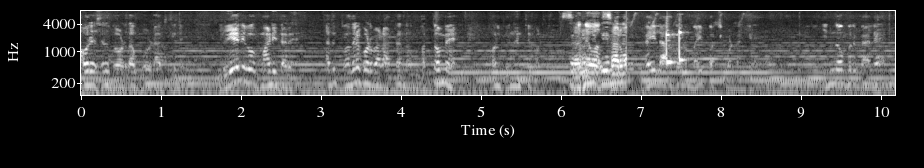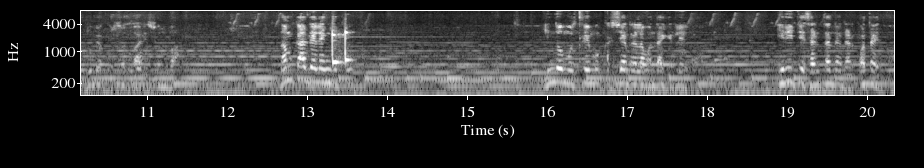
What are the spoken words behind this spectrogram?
ಅವ್ರ ಹೆಸರು ದೊಡ್ಡದಾಗ ಬೋರ್ಡ್ ಹಾಕ್ತೀನಿ. ಇವೇನು ಇವಾಗ ಮಾಡಿದ್ದಾರೆ ಅದಕ್ಕೆ ತೊಂದರೆ ಕೊಡಬೇಡ ಅಂತ ನಾನು ಮತ್ತೊಮ್ಮೆ ಅವ್ರಿಗೆ ವಿನಂತಿ ಮಾಡ್ತೀನಿ. ಕೈಲಾದವರು ಮೈ ಪರ್ಸ್ಕೊಂಡಂಗೆ ಇನ್ನೊಬ್ಬರ ಮೇಲೆ ಹೋಗಬೇಕು ಸ್ವಲ್ಪ ಬಾರಿ ಸುಲಭ. ನಮ್ಮ ಕಾಲದಲ್ಲಿ ಹೆಂಗಿತ್ತು? ಹಿಂದೂ ಮುಸ್ಲಿಮು ಕ್ರಿಶ್ಚಿಯನ್ರೆಲ್ಲ ಒಂದಾಗಿರ್ಲಿಲ್ಲ. ಈ ರೀತಿ ಸಣ್ಣ ತಂದೆ ನಡ್ಕೋತಾ ಇದ್ವು.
